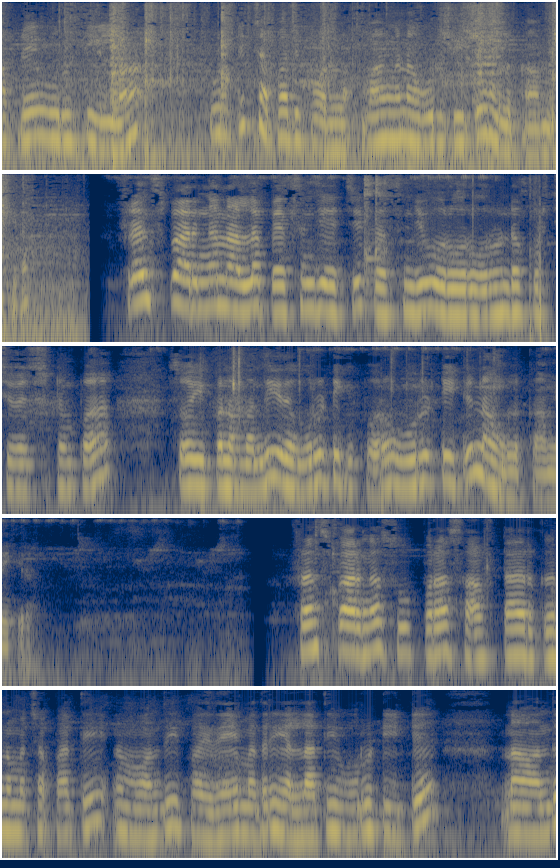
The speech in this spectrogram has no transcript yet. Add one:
அப்படியே உருட்டிடலாம். உருட்டி சப்பாத்தி போடலாம். வாங்க நான் உருட்டிட்டு உங்களுக்கு காமிக்கிறேன். ஃப்ரெண்ட்ஸ் பாருங்கள் நல்லா பிசைஞ்சு வச்சு பிசைஞ்சு ஒரு ஒரு உருண்டை பிடிச்சி வச்சுட்டோம்ப்பா. ஸோ இப்போ நம்ம வந்து இதை உருட்டிக்கு போகிறோம் உருட்டிட்டு நான் உங்களுக்கு காமிக்கிறேன். ஃப்ரெண்ட்ஸ் பாருங்கள் சூப்பராக சாஃப்டாக இருக்குது நம்ம சப்பாத்தி. நம்ம வந்து இப்போ இதே மாதிரி எல்லாத்தையும் உருட்டிட்டு நான் வந்து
